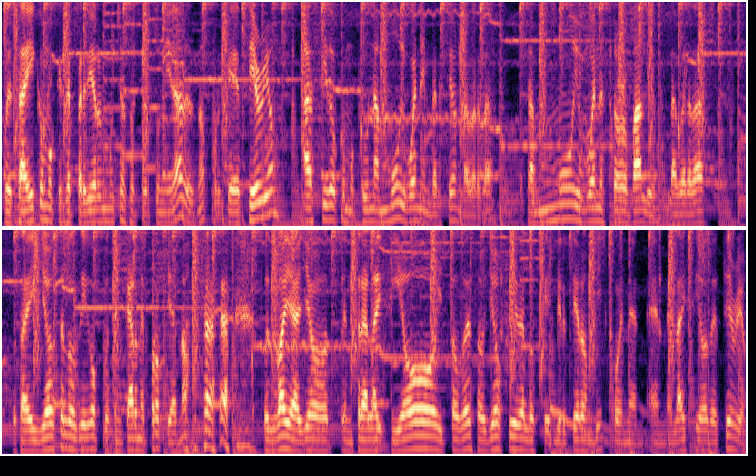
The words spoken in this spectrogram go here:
pues ahí como que se perdieron muchas oportunidades, ¿no? Porque Ethereum ha sido como que una muy buena inversión, la verdad. O sea, muy buen store value, la verdad pues ahí yo se los digo pues en carne propia, ¿no? O sea, pues vaya, yo entré al ICO y todo eso, yo fui de los que invirtieron Bitcoin en, el ICO de Ethereum,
